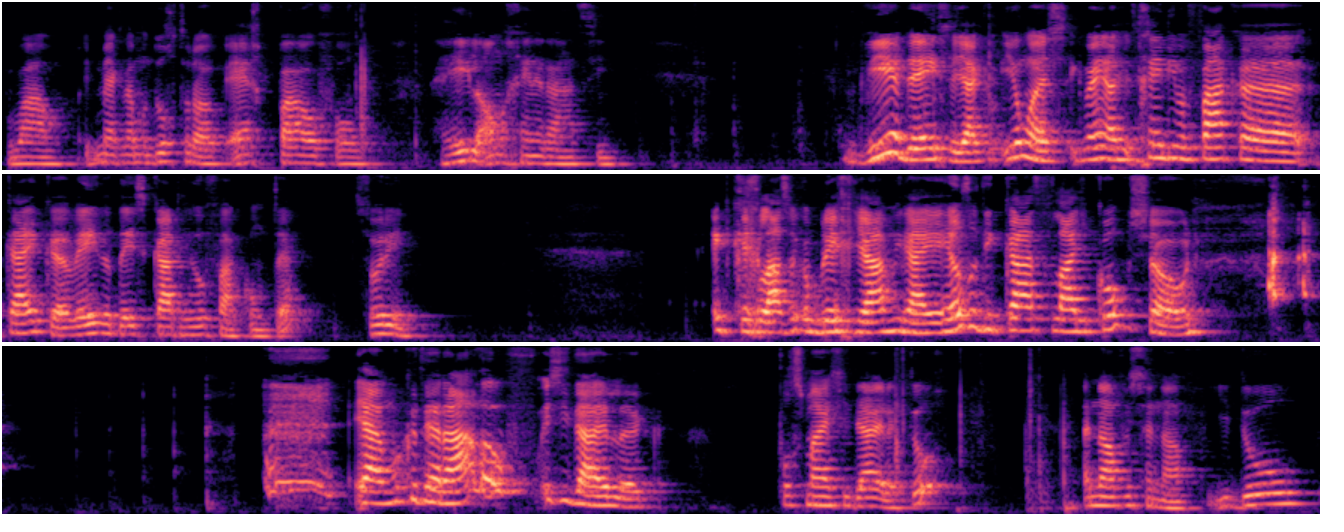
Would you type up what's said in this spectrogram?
Wauw. Ik merk dat mijn dochter ook. Echt powerful. Hele andere generatie. Weer deze. Ja, jongens, ik weet niet, degene die me vaak uh, kijken, weet dat deze kaart heel vaak komt, hè? Sorry. Ik kreeg laatst ook een berichtje, ja, heel veel die kaart verlaat je comfortzone. ja, moet ik het herhalen of is die duidelijk? Volgens mij is die duidelijk, toch? Enough is enough. Je doel,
